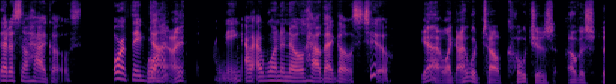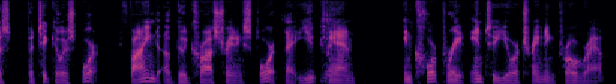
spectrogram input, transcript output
let us know how it goes. Or if they've well, done I, training, I, I want to know how that goes too. Yeah, like I would tell coaches of a this particular sport, find a good cross training sport that you can incorporate into your training program.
